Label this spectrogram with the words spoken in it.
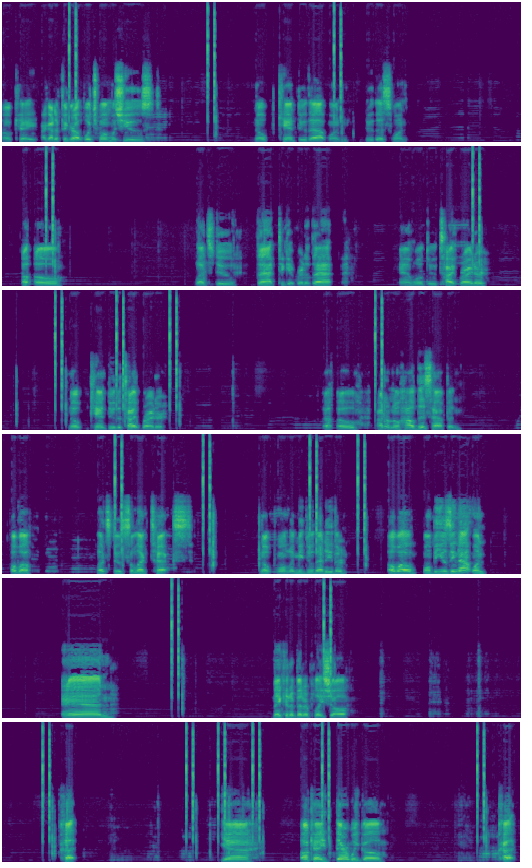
Okay, I got to figure out which one was used. Nope, can't do that one. Do this one. Uh-oh. Let's do that to get rid of that. And we'll do typewriter. Nope, can't do the typewriter. Uh-oh. I don't know how this happened. Oh well. Let's do select text. Nope, won't let me do that either. Oh well, won't be using that one. And make it a better place, y'all. Cut. Yeah. Okay, there we go. Cut.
